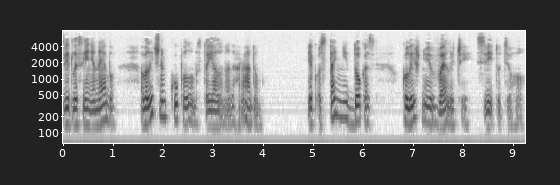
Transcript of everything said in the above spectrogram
Світле синє небо величним куполом стояло над градом, як останній доказ колишньої величі світу цього.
